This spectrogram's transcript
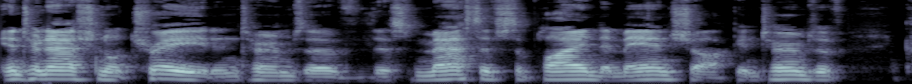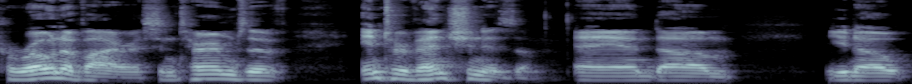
international trade, in terms of this massive supply and demand shock, in terms of coronavirus, in terms of interventionism, and um, you know,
